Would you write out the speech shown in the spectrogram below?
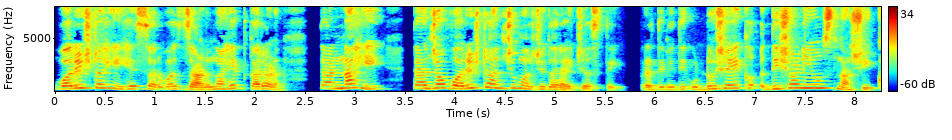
वरिष्ठही हे सर्वच जाणून आहेत कारण त्यांनाही त्यांच्या वरिष्ठांची मर्जी धरायची असते. प्रतिनिधी गुड्डू शेख दिशा न्यूज नाशिक.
